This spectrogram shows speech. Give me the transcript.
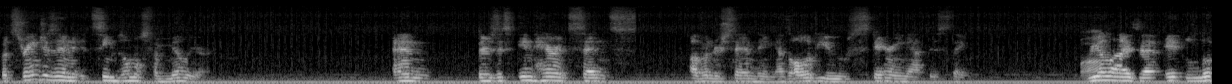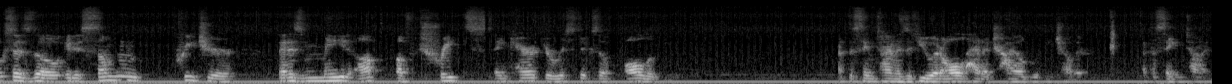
but strange as in it seems almost familiar. And there's this inherent sense of understanding as all of you staring at this thing realize that it looks as though it is some creature that is made up of traits and characteristics of all of you at the same time as if you had all had a child with each other at the same time.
